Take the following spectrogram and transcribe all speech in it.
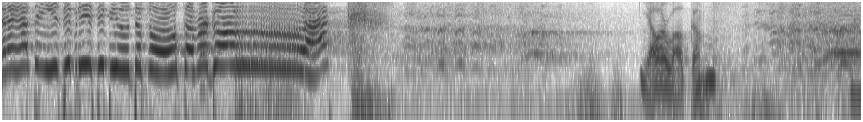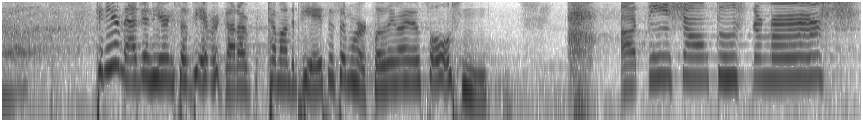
And I have the easy breezy beautiful cover girl rack. Y'all are welcome. Can you imagine hearing Sofia Vergara come on the PA system where her clothing line is sold? Hmm. Attention customers.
